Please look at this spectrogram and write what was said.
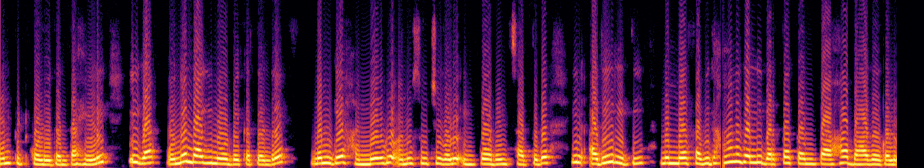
ನೆನ್ಪಿಟ್ಕೊಳ್ಳುವುದಂತ ಹೇಳಿ. ಈಗ ಒಂದೊಂದಾಗಿ ನೋಡ್ಬೇಕಂತಂದ್ರೆ ನಮ್ಗೆ ಹನ್ನೆರಡು ಅನುಸೂಚಿಗಳು ಇಂಪಾರ್ಟೆನ್ಸ್ ಆಗ್ತದೆ. ಇನ್ ಅದೇ ರೀತಿ ನಮ್ಮ ಸಂವಿಧಾನದಲ್ಲಿ ಬರ್ತಕ್ಕಂತಹ ಭಾಗಗಳು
